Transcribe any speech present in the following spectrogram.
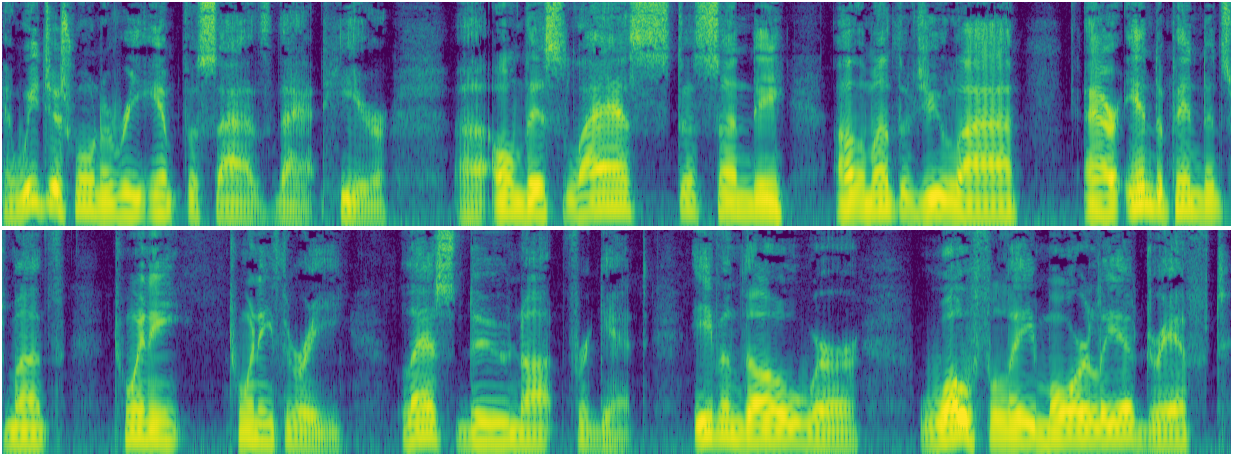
and we just want to re emphasize that here uh, on this last uh, Sunday of the month of July, our Independence Month 2023. Let's do not forget, even though we're woefully morally adrift,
